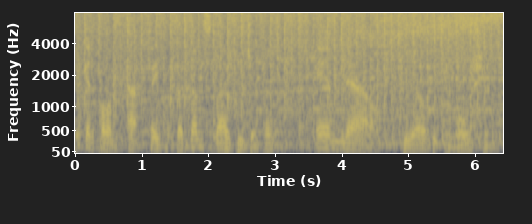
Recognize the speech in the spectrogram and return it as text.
You can follow me at facebook.com slash DJ And now, feel the emotion.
